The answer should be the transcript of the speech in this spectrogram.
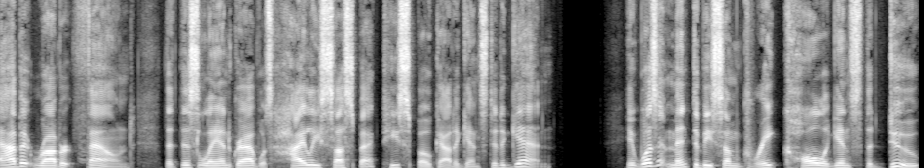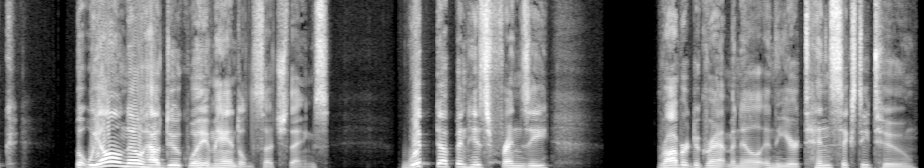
Abbot Robert found that this land grab was highly suspect, he spoke out against it again. It wasn't meant to be some great call against the Duke, but we all know how Duke William handled such things. Whipped up in his frenzy, Robert de Grantmesnil in the year 1062,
